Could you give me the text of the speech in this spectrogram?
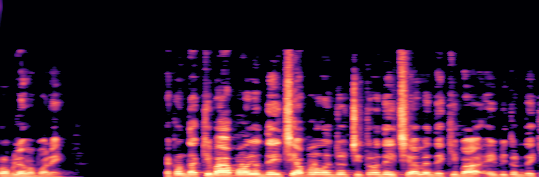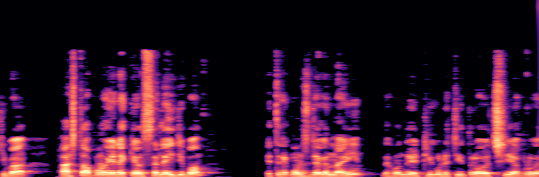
ପ୍ରୋବ୍ଲେମ୍ ହେବ ନାହିଁ ଦେଖନ୍ତୁ ଦେଖିବା ଆପଣ ଯେଉଁ ଦେଇଛି ଆପଣଙ୍କ ଯେଉଁ ଚିତ୍ର ଦେଇଛି ଆମେ ଦେଖିବା ଏଇ ଭିତରୁ ଦେଖିବା ଫାର୍ଷ୍ଟ ଆପଣ ଏଇଟା କ୍ୟାନସଲ୍ ହେଇଯିବ ଏଥିରେ କୌଣସି ଜାଗା ନାହିଁ ଦେଖନ୍ତୁ ଏଠି ଗୋଟେ ଚିତ୍ର ଅଛି ଆପଣଙ୍କ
